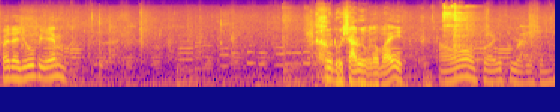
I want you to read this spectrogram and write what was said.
ไปเดี๋ยวยูพีเอ็มคือดูชาดูมาทำไมเอาเผื่อจะเสียดีคนนี้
